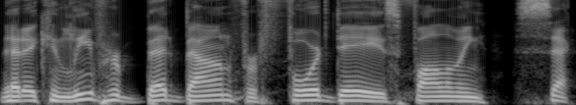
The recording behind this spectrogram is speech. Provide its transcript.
that it can leave her bedbound for four days following sex.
